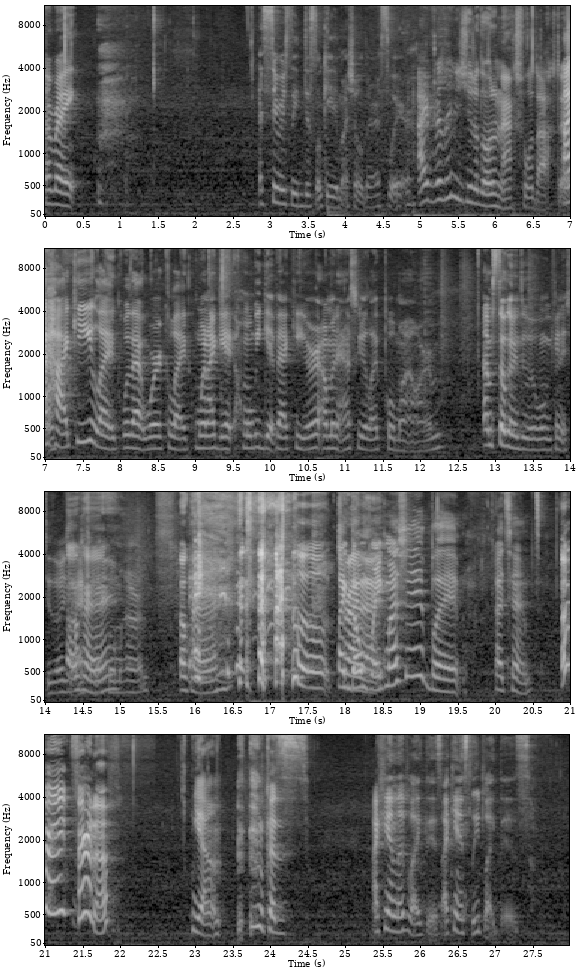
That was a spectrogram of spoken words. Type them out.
All right. I seriously dislocated my shoulder. I swear. I really need you to go to an actual doctor. I high key like was at work. Like when I get when we get back here, I'm gonna ask you to like pull my arm. I'm still gonna do it when we finish this. I'm just okay. Okay. pull my arm. Okay. I will Like don't that. break my shit, but attempt. All right, fair enough. Yeah, because I can't live like this. I can't sleep like this.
